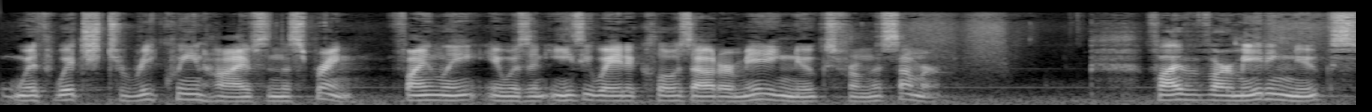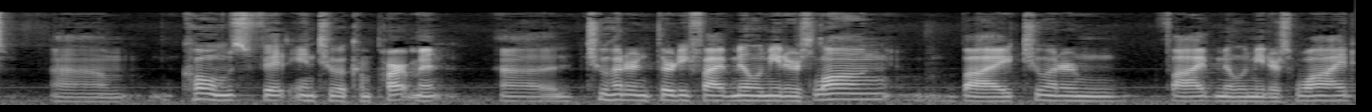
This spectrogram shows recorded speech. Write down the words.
with which to requeen hives in the spring. Finally, it was an easy way to close out our mating nucs from the summer. Five of our mating nucs um, combs fit into a compartment uh, 235 millimeters long by 205 millimeters wide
